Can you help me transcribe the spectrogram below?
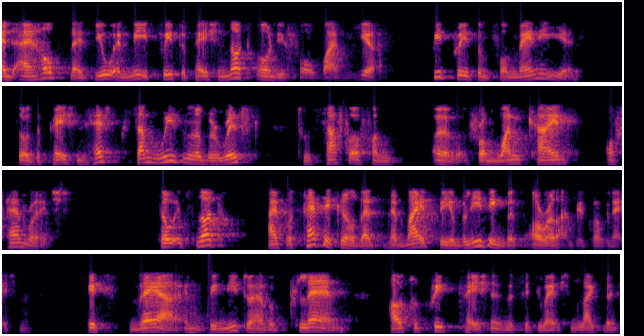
And I hope that you and me treat the patient not only for one year, we treat them for many years. So the patient has some reasonable risk to suffer from, uh, from one kind of hemorrhage. So it's not hypothetical that there might be a bleeding with oral anticoagulation. It's there, and we need to have a plan how to treat patients in a situation like this.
